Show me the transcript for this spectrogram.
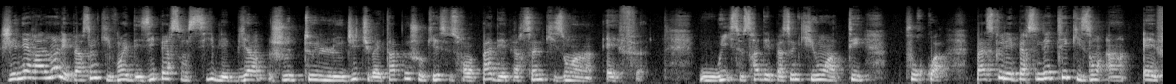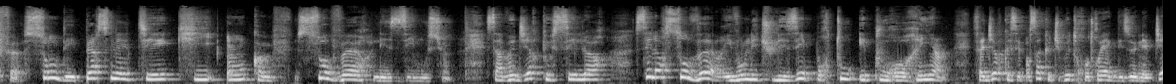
généralement, les personnes qui vont être des hypersensibles, eh bien, je te le dis, tu vas être un peu choqué, ce ne seront pas des personnes qui ont un F. Oui, ce sera des personnes qui ont un T. Pourquoi? Parce que les personnalités qui ont un F sont des personnalités qui ont comme sauveur les émotions. Ça veut dire que c'est leur, c'est leur sauveur. Ils vont l'utiliser pour tout et pour rien. C'est-à-dire que c'est pour ça que tu peux te retrouver avec des ENFJ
